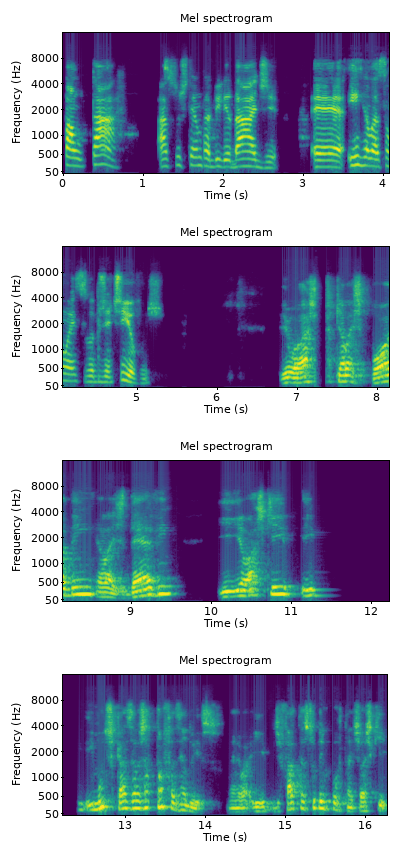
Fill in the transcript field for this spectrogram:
pautar a sustentabilidade é, em relação a esses objetivos? Eu acho que elas podem, elas devem, e eu acho que em, muitos casos elas já estão fazendo isso. Né? E de fato é super importante. Eu acho que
